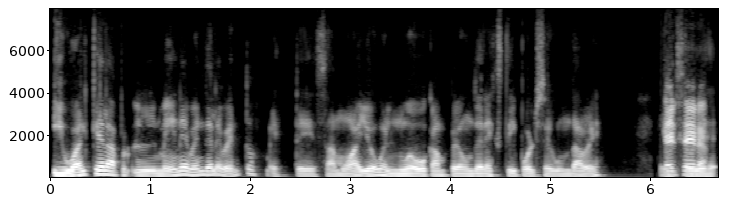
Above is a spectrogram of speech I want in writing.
Igual que el main event del evento, este Samoa Joe, el nuevo campeón de NXT por segunda vez. Tercera, este,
